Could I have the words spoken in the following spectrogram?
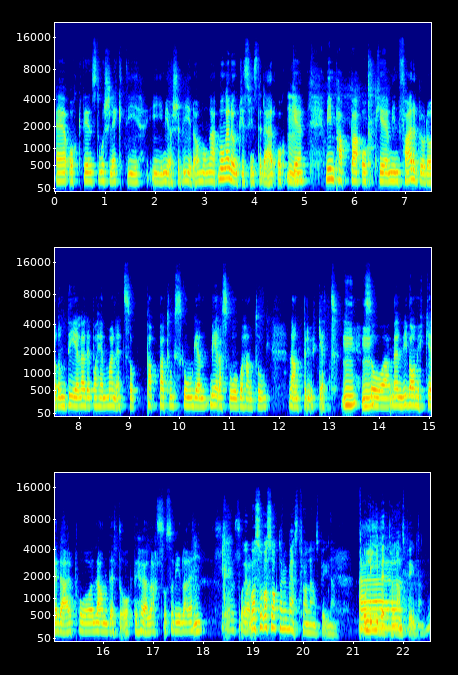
Eh, och det är en stor släkt i, i Mjörsjöby. Då. Många, många Lundqvist finns det där. Och Mm. eh, min pappa och eh, min farbror då, de delade på hemmanet. Så pappa tog skogen, mera skog och han tog lantbruket. Mm, mm. Så, men vi var mycket där på landet och åkte hölass och så vidare. Mm. Så, så. Vad, vad saknar du mest från landsbygden? Och Eh, livet på landsbygden?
